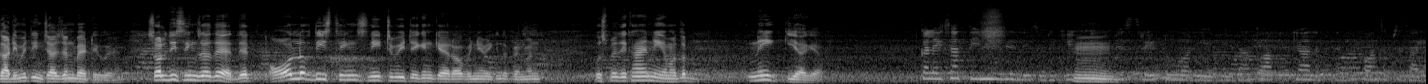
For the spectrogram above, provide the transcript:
गाड़ी में तीन चार जन बैठे हुए हैं। So all these things are there that all of these things need to be taken care of in making the film उसमें दिखाया नहीं है मतलब नहीं किया गया। कल एक साथ तीन मूवी रिलीज़ हो रही है थ्री और ये वेदा तो आपको क्या लगता है कौन सबसे ज़्यादा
